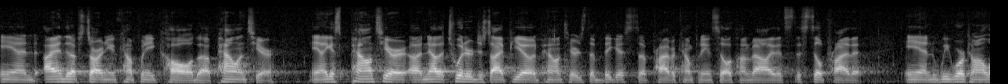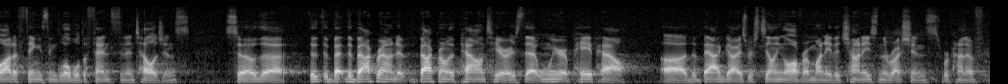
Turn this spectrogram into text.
And I ended up starting a company called uh, Palantir. And I guess Palantir, uh, now that Twitter just IPO'd, Palantir is the biggest uh, private company in Silicon Valley that's, that's, still private. And we worked on a lot of things in global defense and intelligence. So the, the, the, the background, background with Palantir is that when we were at PayPal, uh, the bad guys were stealing all of our money. The Chinese and the Russians were kind of,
